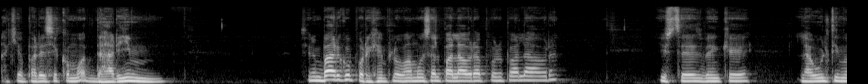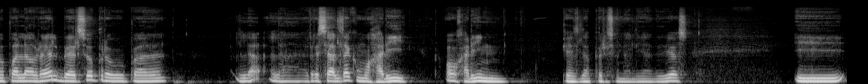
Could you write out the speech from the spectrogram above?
aquí aparece como Dharim. Sin embargo, por ejemplo, vamos al palabra por palabra y ustedes ven que la última palabra del verso, preocupada, la, resalta como Hari o Harim, que es la personalidad de Dios. Y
